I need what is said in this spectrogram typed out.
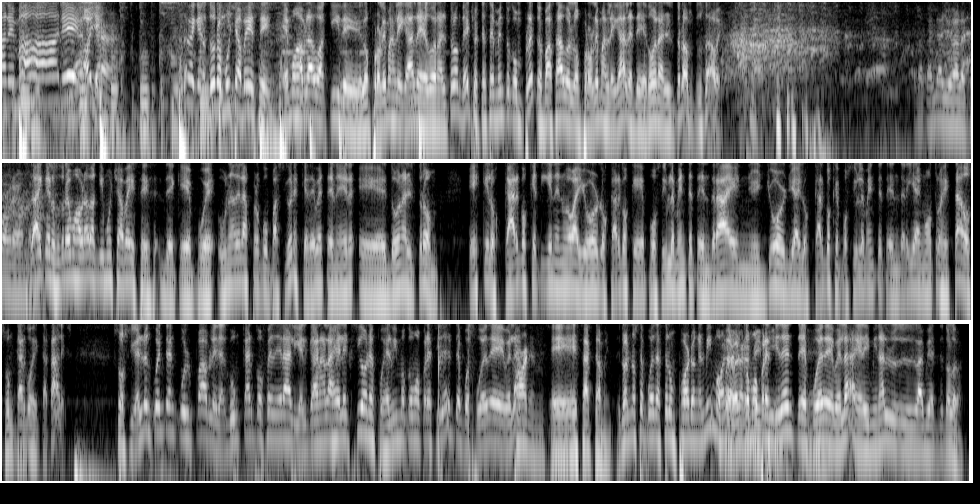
Mane, mane, mane. Oye. Sabe que nosotros muchas veces hemos hablado aquí de los problemas legales de Donald Trump. De hecho, este segmento completo es basado en los problemas legales de Donald Trump, tú sabes. Tratar de ayudarle al pobre hombre. Sabes que nosotros hemos hablado aquí muchas veces de que pues una de las preocupaciones que debe tener eh, Donald Trump es que los cargos que tiene en Nueva York, los cargos que posiblemente tendrá en Georgia y los cargos que posiblemente tendría en otros estados son cargos estatales. So, si él lo encuentran culpable de algún cargo federal y él gana las elecciones, pues él mismo como presidente pues puede, ¿verdad? Pardon, sí. Eh, exactamente. No, él no se puede hacer un pardon él mismo, Bueno, pero él pero como presidente eh. puede, ¿verdad? Eliminar la de todo lo demás.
